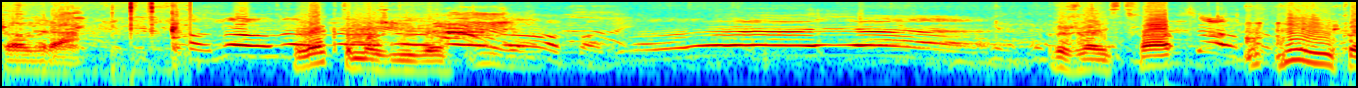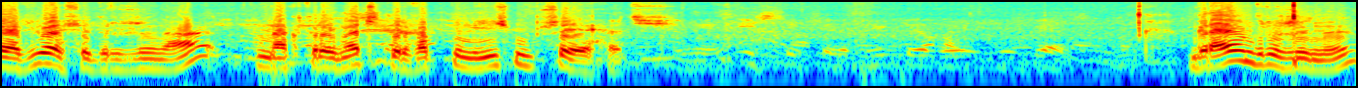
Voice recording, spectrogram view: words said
Dobra. Jak to możliwe? Proszę Państwa, pojawiła się drużyna, na której mecz pierwotnie mieliśmy przyjechać. Grają drużyny,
